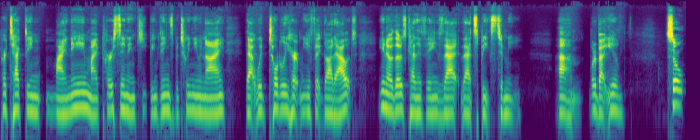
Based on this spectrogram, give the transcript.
protecting my name, my person, and keeping things between you and I that would totally hurt me if it got out. You know, those kind of things that that speaks to me. Um, what about you? So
